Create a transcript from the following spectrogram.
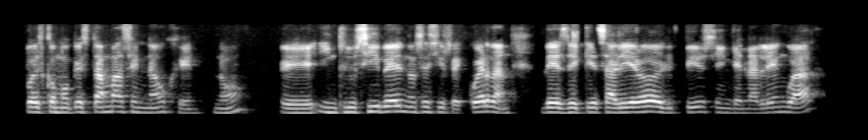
pues como que está más en auge, ¿no? Eh, inclusive, no sé si recuerdan, desde que salieron el piercing en la lengua,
